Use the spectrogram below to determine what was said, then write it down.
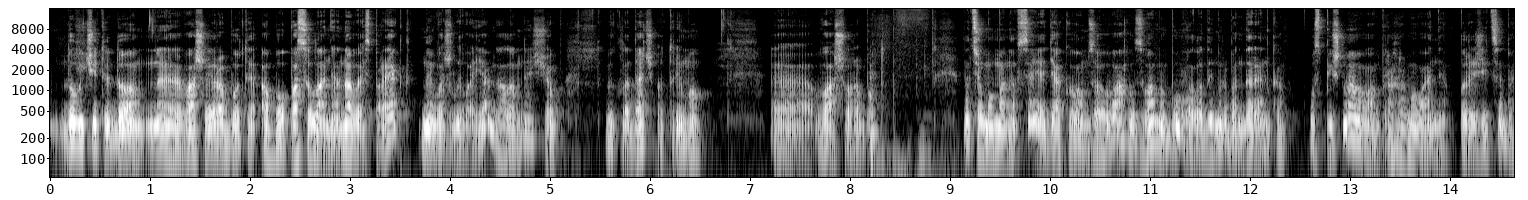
долучити до е, вашої роботи, або посилання на весь проєкт. Неважливо як, головне, щоб викладач отримав е, вашу роботу. На цьому в мене все. Я дякую вам за увагу. З вами був Володимир Бондаренко. Успішного вам програмування. Бережіть себе.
